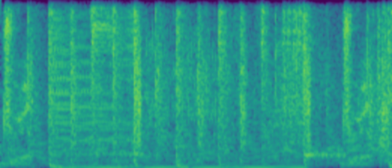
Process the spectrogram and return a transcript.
drip, drip.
